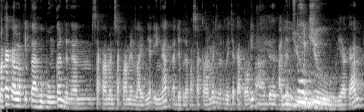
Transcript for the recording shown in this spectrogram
Maka kalau kita hubungkan dengan sakramen-sakramen lainnya Ingat ada berapa sakramen dalam gereja katolik? Ada Ada tujuh. tujuh ya kan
